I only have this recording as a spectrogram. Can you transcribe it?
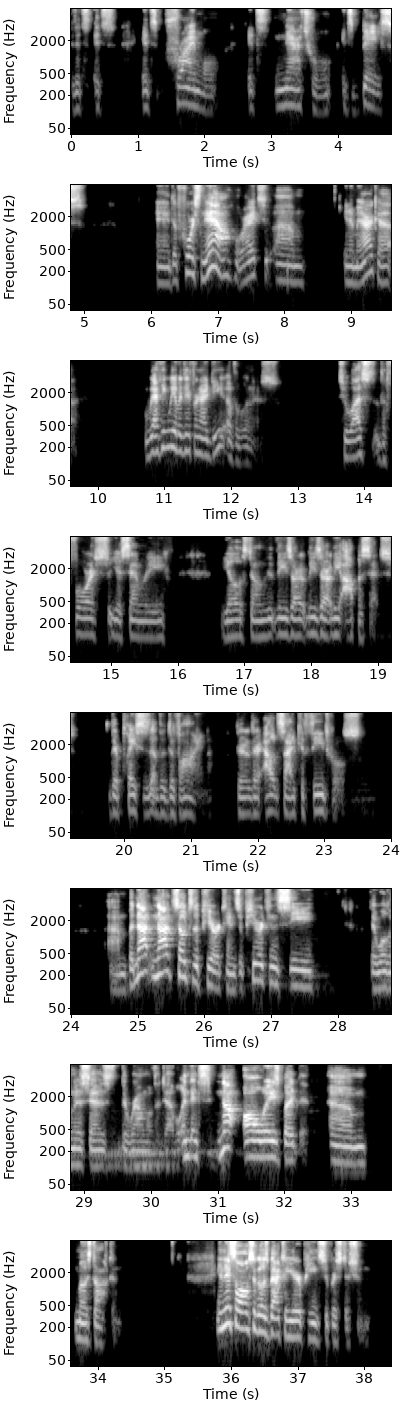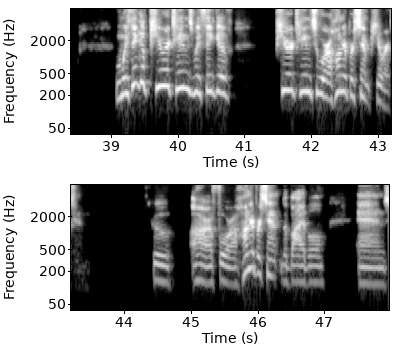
It's it's it's primal, it's natural, it's base. And of course now, right, um, in America, we, I think we have a different idea of the wilderness. To us, the forest, Yosemite, Yellowstone, these are these are the opposites. They're places of the divine they're, they're outside cathedrals. Um, but not, not so to the Puritans. The Puritans see the wilderness as the realm of the devil. And it's not always, but um, most often. And this also goes back to European superstition. When we think of Puritans, we think of Puritans who are 100% Puritan, who are for 100% the Bible, and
